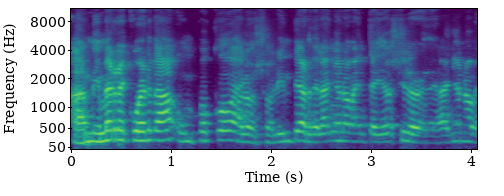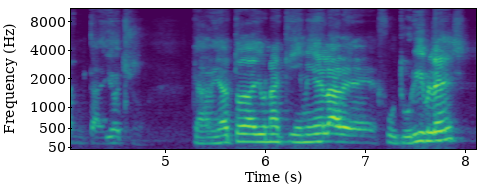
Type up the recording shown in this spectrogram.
A mí me recuerda un poco a los Olimpias del año 92 y los del año 98, que había toda una quiniela de futuribles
